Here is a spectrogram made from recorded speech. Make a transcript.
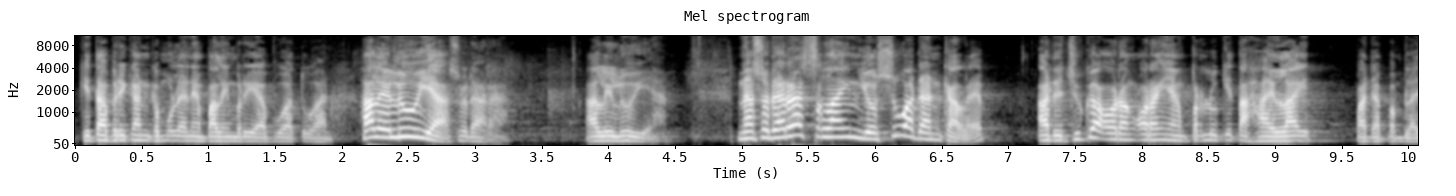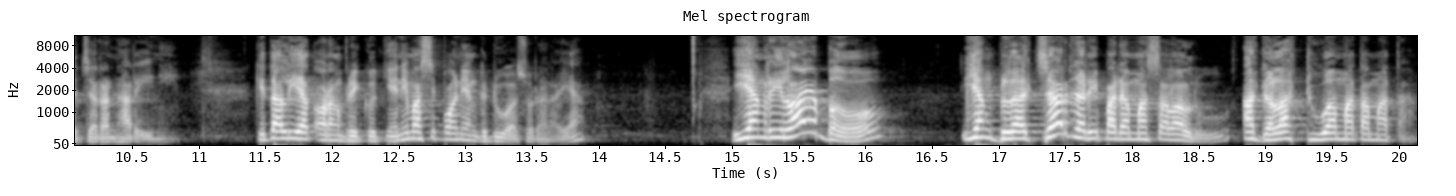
Kita berikan kemuliaan yang paling meriah buat Tuhan. Haleluya saudara. Haleluya. Nah saudara selain Yosua dan Kaleb, ada juga orang-orang yang perlu kita highlight pada pembelajaran hari ini. Kita lihat orang berikutnya. Ini masih poin yang kedua, saudara ya. Yang reliable, yang belajar daripada masa lalu adalah dua mata-mata.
